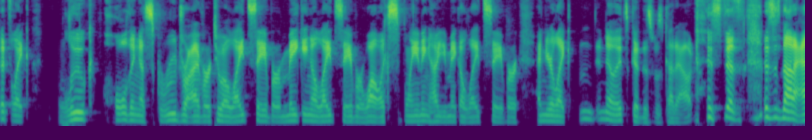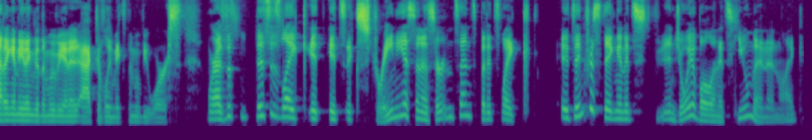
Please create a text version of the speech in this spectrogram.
that's like Luke holding a screwdriver to a lightsaber, making a lightsaber while explaining how you make a lightsaber, and you're like, "Mm, no, it's good. This was cut out. this does this is not adding anything to the movie, and it actively makes the movie worse. Whereas this this is like it it's extraneous in a certain sense, but it's like it's interesting and it's enjoyable and it's human and like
